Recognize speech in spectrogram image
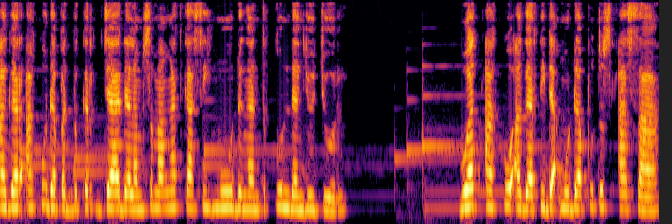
agar aku dapat bekerja dalam semangat kasihmu dengan tekun dan jujur. Buat aku agar tidak mudah putus asa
